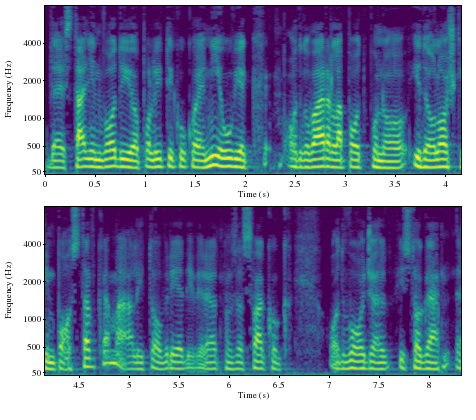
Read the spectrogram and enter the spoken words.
da je Stalin vodio politiku koja nije uvijek odgovarala potpuno ideološkim postavkama, ali to vrijedi vjerojatno za svakog od vođa iz toga e,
